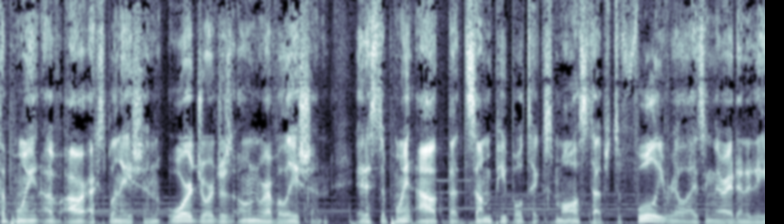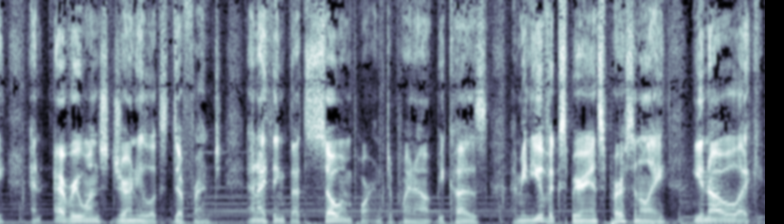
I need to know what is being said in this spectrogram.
the point of our explanation or George's own revelation. It is to point out that some people take small steps to fully realizing their identity, and everyone's journey looks different. And I think that's so important to point out because, I mean, you've experienced personally, you know, like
